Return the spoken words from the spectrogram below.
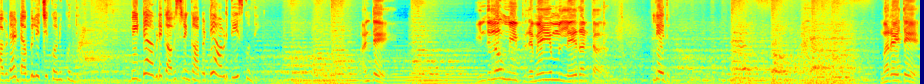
ఆవిడ డబ్బులిచ్చి కొనుక్కుంది. బిడ్డ ఆవిడకి అవసరం కాబట్టి ఆవిడ తీసుకుంది. అంటే ఇందులో మీ ప్రమేయం లేదంటారు? లేదు. మరైతే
